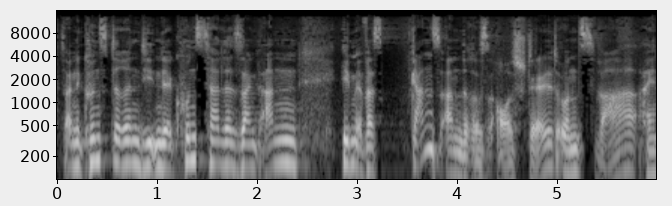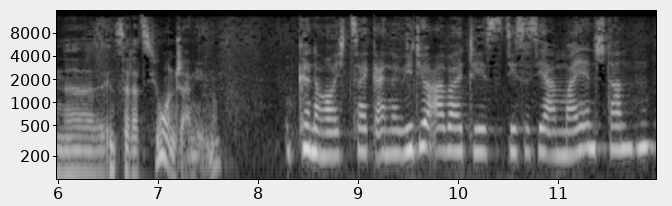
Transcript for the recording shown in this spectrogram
ist eine Künstlerin, die in der Kunsthalle St. Ann eben etwas ganz anderes ausstellt, und zwar eine Installation, Janine. Genau, ich zeige eine Videoarbeit, die ist dieses Jahr im Mai entstanden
